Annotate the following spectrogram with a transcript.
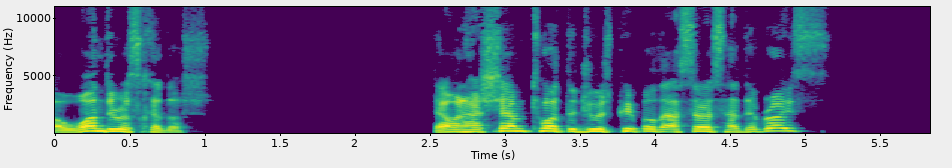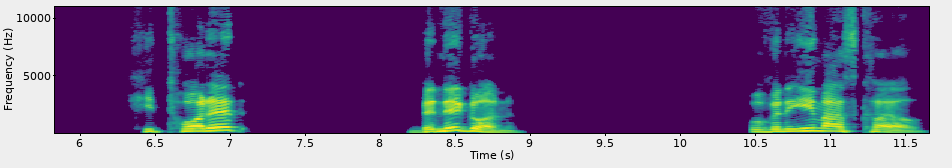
a wondrous Chiddush. That when Hashem taught the Jewish people the Aseres Hadibros, he taught it benigun uvenimas koil.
